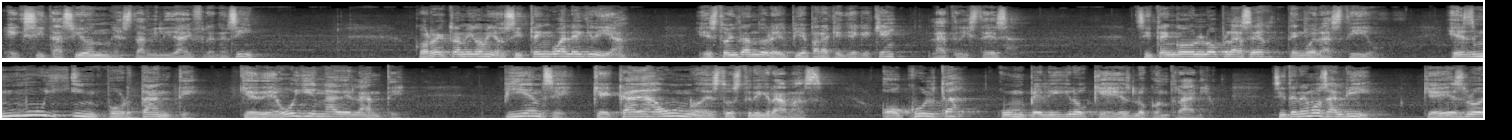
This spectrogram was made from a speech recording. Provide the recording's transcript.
excitación, estabilidad y frenesí? Correcto, amigo mío. Si tengo alegría, estoy dándole el pie para que llegue qué? La tristeza. Si tengo lo placer, tengo el hastío. Es muy importante que de hoy en adelante piense que cada uno de estos trigramas oculta un peligro que es lo contrario. Si tenemos a Li, que es lo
